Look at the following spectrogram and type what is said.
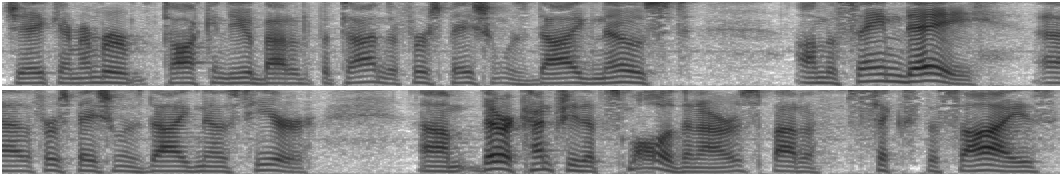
Jake, I remember talking to you about it at the time, their first patient was diagnosed on the same day uh, the first patient was diagnosed here. Um, they're a country that's smaller than ours, about a sixth the size.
